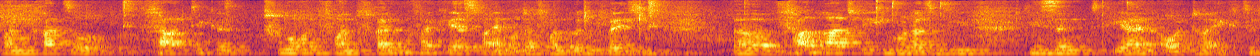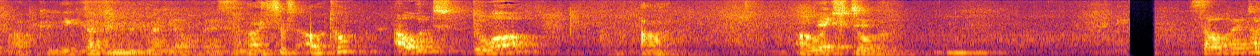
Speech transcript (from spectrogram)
von gerade so fertige Touren von Fremdenverkehrsvereinen oder von irgendwelchen äh, Fernradwegen oder so, die, die sind eher in Outdoor Active abgelegt. Da findet man die auch besser. Heißt das Auto? Outdoor. Ah, Outdoor. Active. Sauwetter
